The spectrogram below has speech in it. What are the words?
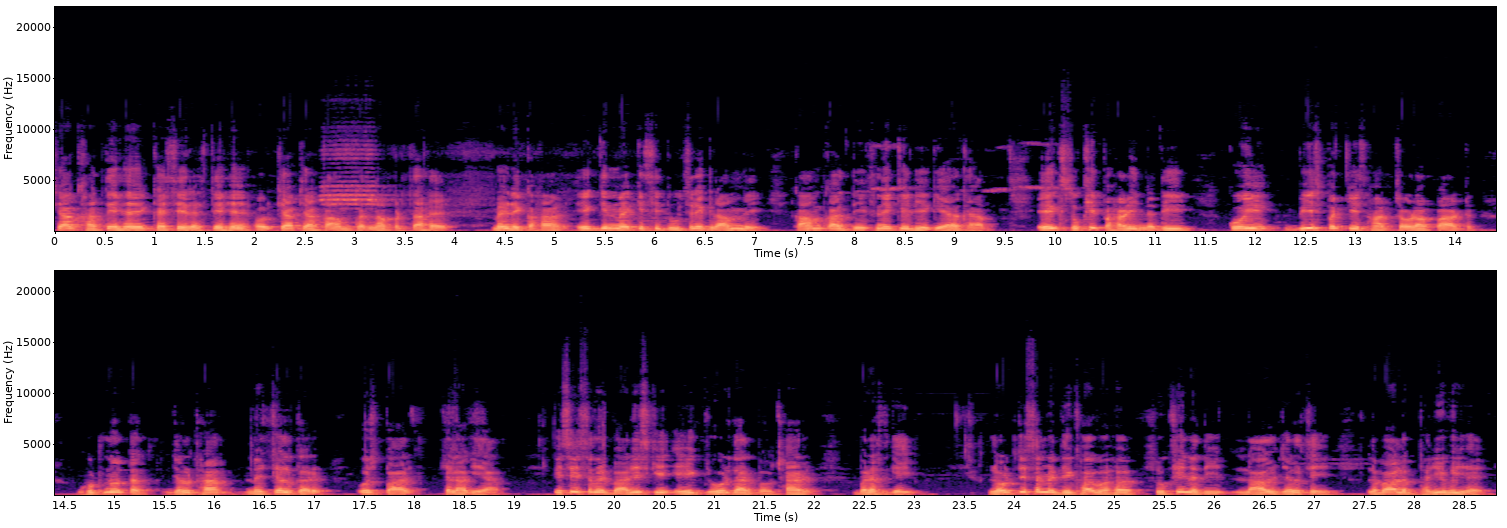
क्या खाते हैं, कैसे रहते हैं और क्या क्या काम करना पड़ता है? मैंने कहा, एक दिन मैं किसी दूसरे ग्राम में काम काज देखने के लिए गया था। एक सूखी पहाड़ी नदी, कोई बीस पच्चीस हाथ चौड़ा पाट, घुटनों तक जल था। मैं चलकर उस पार चला गया। इसी समय बारिश की एक जोरदार बौछार बरस गई लौटते समय देखा वह सूखी नदी लाल जल से लबालब भरी हुई है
